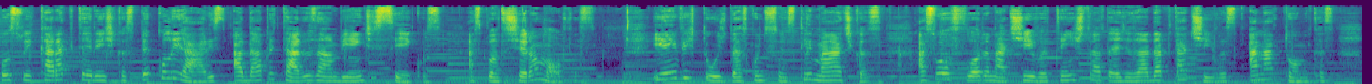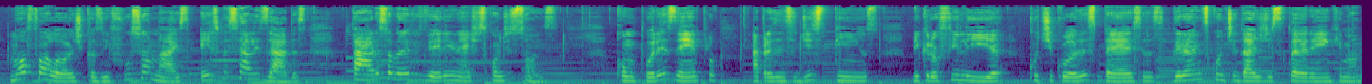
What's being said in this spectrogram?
possui características peculiares adaptadas a ambientes secos, as plantas xeromorfas. E em virtude das condições climáticas, a sua flora nativa tem estratégias adaptativas, anatômicas, morfológicas e funcionais especializadas para sobreviverem nestas condições, como por exemplo, a presença de espinhos, microfilia, cutículas espessas, grandes quantidades de esclerênquima,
